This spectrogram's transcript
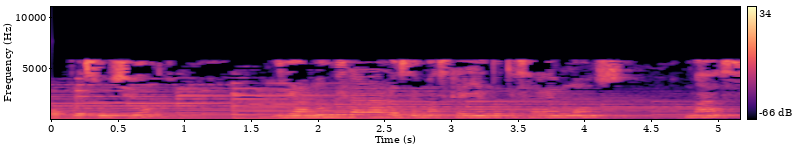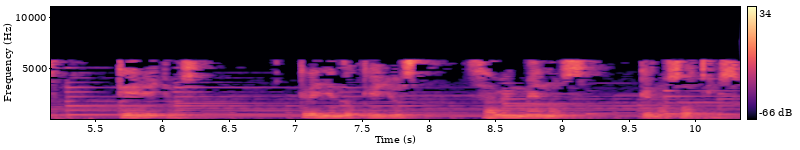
o presunción y a no mirar a los demás creyendo que sabemos más que ellos, creyendo que ellos saben menos que nosotros.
